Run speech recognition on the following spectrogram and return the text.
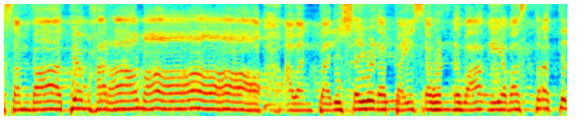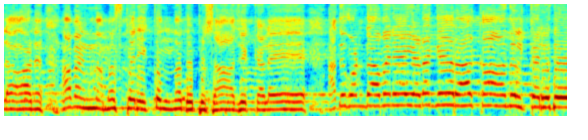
സമ്പാദ്യം ഹറാമാ. അവൻ പലിശയുടെ പൈസ കൊണ്ട് വാങ്ങിയ വസ്ത്രത്തിലാണ് അവൻ നമസ്കരിക്കുന്നത് പിശാചുക്കളെ. അതുകൊണ്ട് അവനെ ഇടങ്ങേറാക്കാൻ നിൽക്കരുത്.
